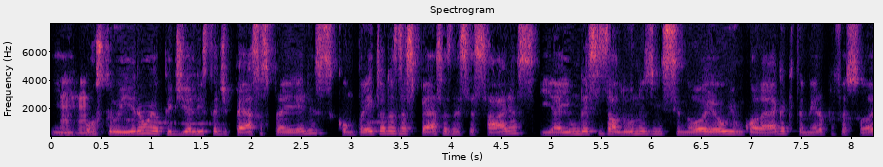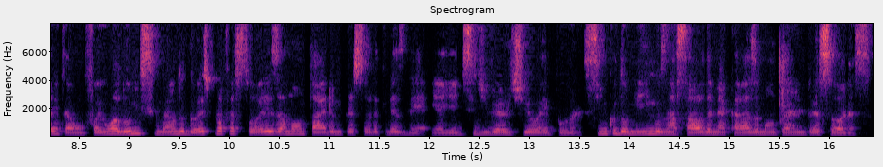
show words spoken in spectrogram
e uhum. construíram. Eu pedi a lista de peças para eles, comprei todas as peças necessárias e aí um desses alunos ensinou eu e um colega que também era professor. Então foi um aluno ensinando dois professores a montar uma impressora 3D. E a gente se divertiu aí por cinco domingos na sala da minha casa montando impressoras.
